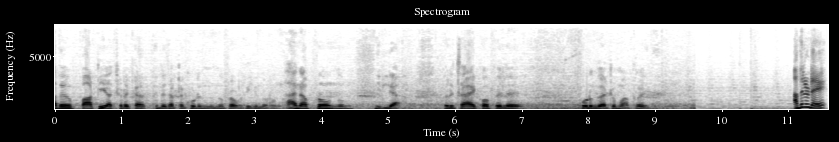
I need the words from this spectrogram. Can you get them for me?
അത് പാർട്ടി അച്ചടക്കത്തിന്റെ ചട്ടക്കൂടിൽ നിന്ന് പ്രവർത്തിക്കുന്നുള്ളൂ അതിനപ്പുറമൊന്നും ഇല്ല. ഒരു ചായക്കോപ്പയിൽ കൊടുങ്കാറ്റ് മാത്രമേ ഇത് അതിനിടെ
